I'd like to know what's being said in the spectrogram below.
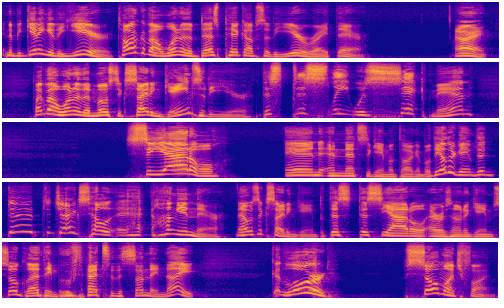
in the beginning of the year, talk about one of the best pickups of the year right there. All right. Talk about one of the most exciting games of the year. This this slate was sick, man. Seattle, and and that's the game I'm talking about. The other game, the, the, Jags held, eh, hung in there. That was an exciting game. But this this Seattle Arizona game, so glad they moved that to the Sunday night. Good lord, so much fun.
